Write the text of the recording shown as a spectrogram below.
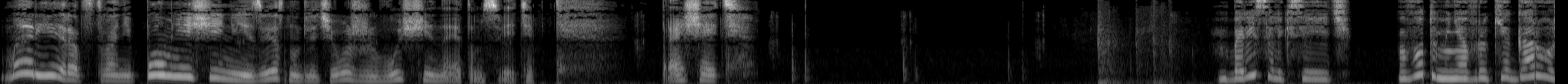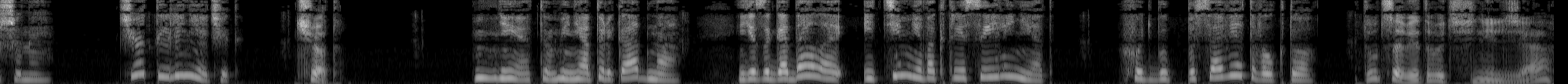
Мария, родства не помнящие, неизвестно для чего живущие на этом свете. Прощайте. Борис Алексеевич, вот у меня в руке горошины. Чет или нечет? Чет. Нет, у меня только одна. Я загадала, идти мне в актрисы или нет. Хоть бы посоветовал кто. Тут советовать нельзя.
